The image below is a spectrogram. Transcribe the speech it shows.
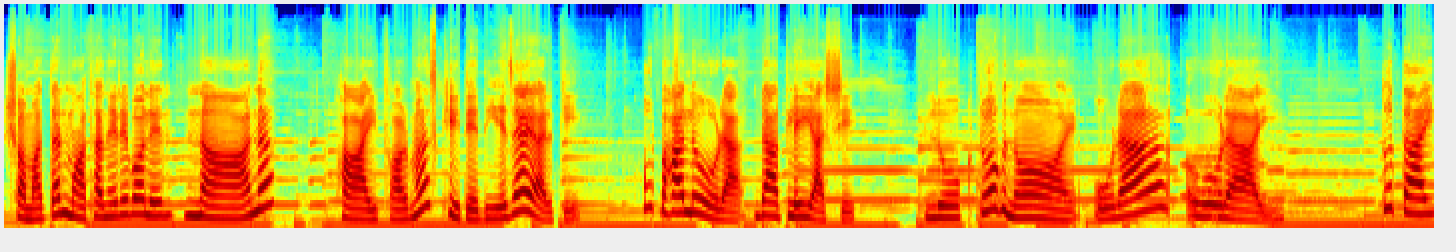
সমাদদার মাথা নেড়ে বলেন, না না ফাই ফরমাস খেটে দিয়ে যায় আর কি। খুব ভালো ওরা, ডাকলেই আসে। লোক টোক নয়, ওরা, ওরাই। তো তাই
